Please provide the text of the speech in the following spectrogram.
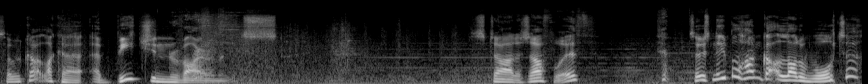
So we've got like a, a beach environment. Start us off with. So has Nibelheim got a lot of water?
